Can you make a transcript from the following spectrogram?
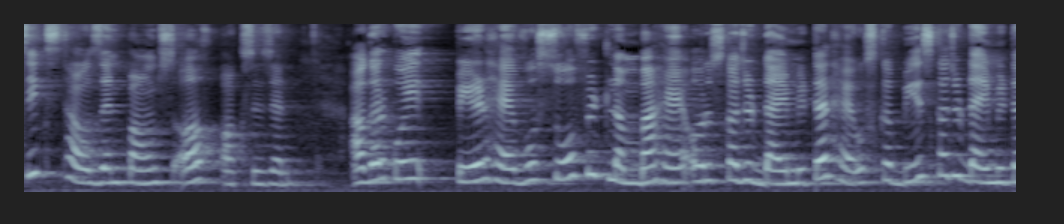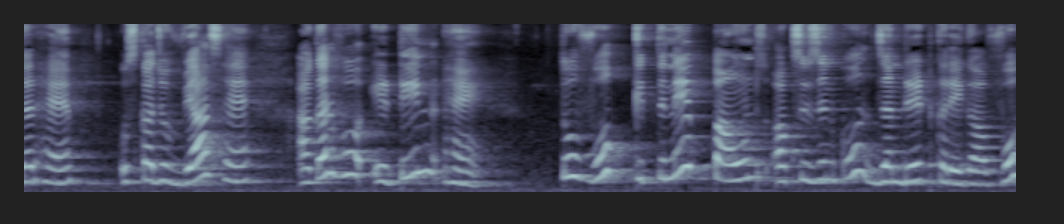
6000 pounds of oxygen अगर कोई पेड़ है, वो 100 फीट लंबा है और उसका जो डायमीटर है, उसका बेस का जो डायमीटर है, उसका जो व्यास है, अगर वो 18 है तो वो कितने पाउंड ऑक्सीजन को जनरेट करेगा? वो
